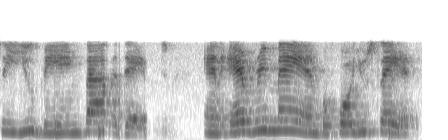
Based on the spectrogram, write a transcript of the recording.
see you being validated. And every man, before you say it,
